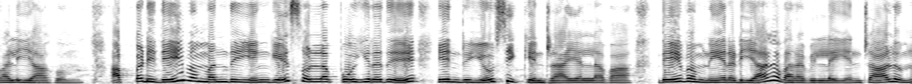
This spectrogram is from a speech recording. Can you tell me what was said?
வழியாகும். அப்படி தெய்வம் வந்து எங்கே சொல்ல போகிறது என்று யோசிக்கின்றாய் அல்லவா தெய்வம் நேரடியாக வரவில்லை என்றாலும்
